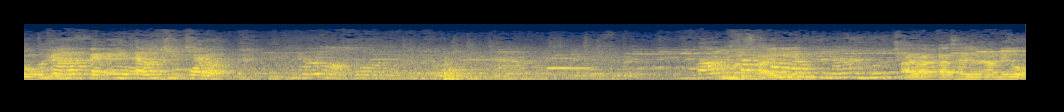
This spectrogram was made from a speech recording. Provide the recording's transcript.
una pepita, un chicharrón. Vamos a ir a la casa de un amigo.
